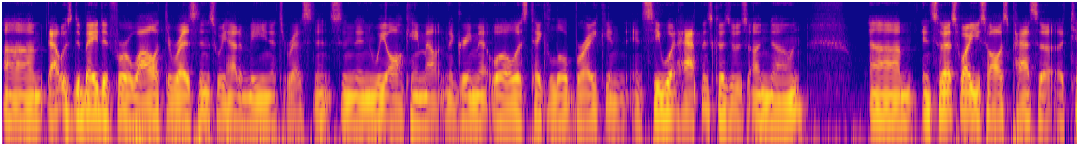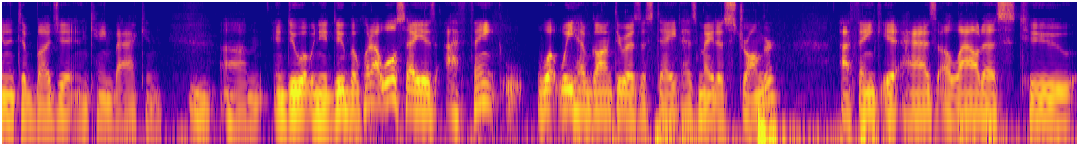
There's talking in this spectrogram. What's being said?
Um, that was debated for a while at the residence. We had a meeting at the residence, and then we all came out in agreement. Well, let's take a little break and, and see what happens because it was unknown. Um, and so that's why you saw us pass a, a tentative budget and came back and um, and do what we need to do. But what I will say is, I think what we have gone through as a state has made us stronger. I think it has allowed us to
